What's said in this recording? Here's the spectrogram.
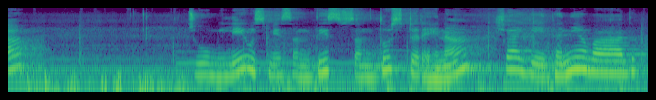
जो मिले उसमें संतुष्ट संतुष्ट रहना चाहिए। धन्यवाद।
